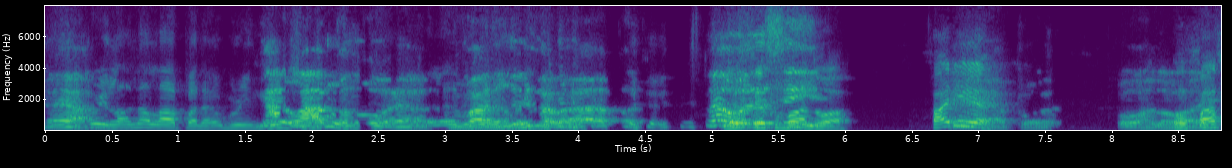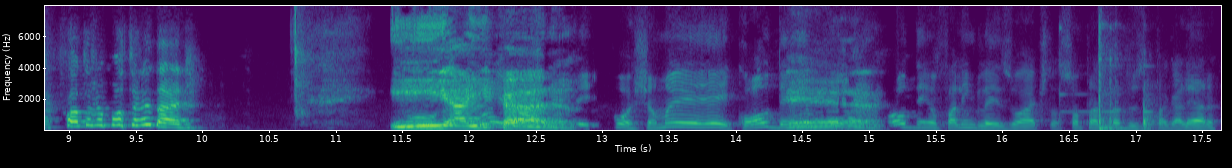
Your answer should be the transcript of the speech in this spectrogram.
É. Fui lá na Lapa, né? O Green Day. Na Lapa, no, é, no varanda da Lapa. Não, mas assim... Voador. Faria. É, pô. Porra, não faço por falta de oportunidade. E pô, aí, cara. Pô, chama aí, qual o DEM, é... porra? Qual o DEM? Eu falo inglês, o Atila, só pra traduzir pra galera.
